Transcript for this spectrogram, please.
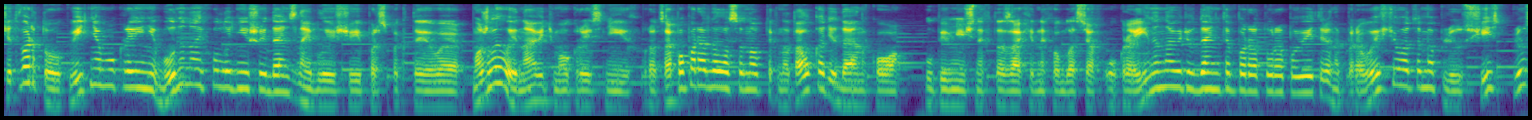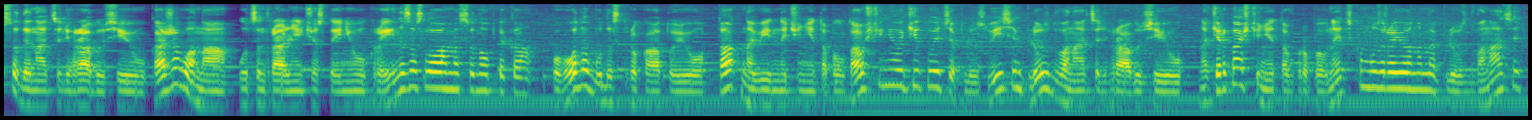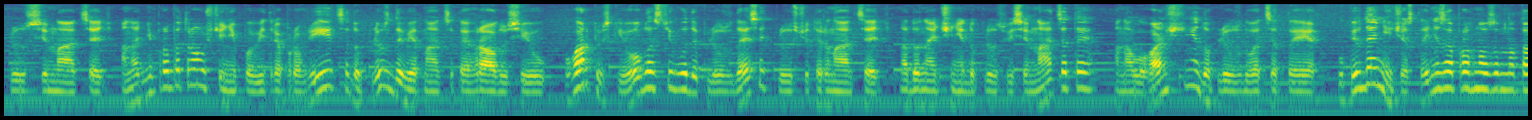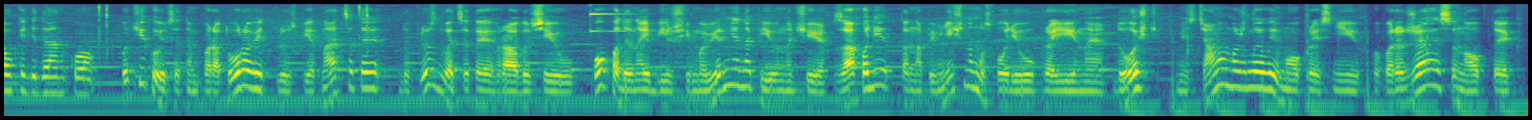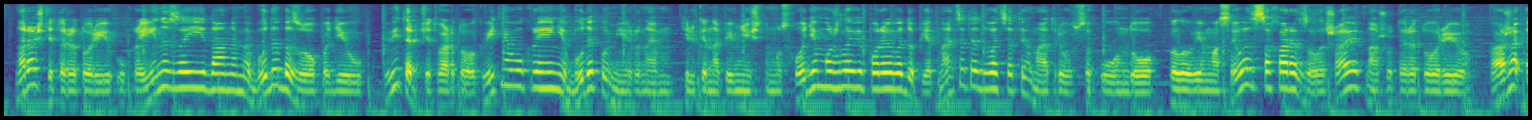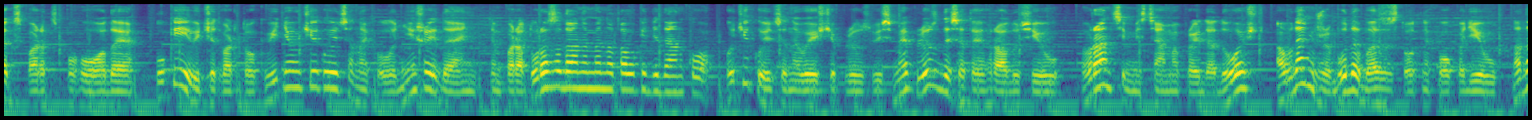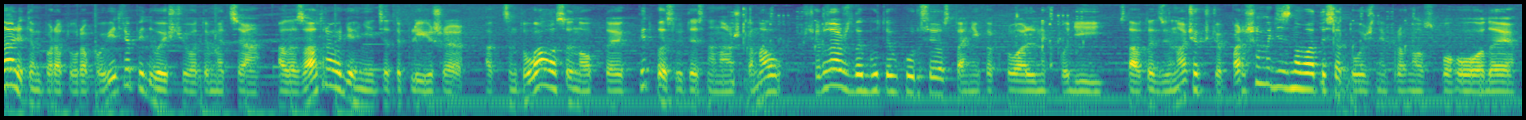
4 квітня в Україні буде найхолодніший день з найближчої перспективи, можливий навіть мокрий сніг. Про це попередила синоптик Наталка Діденко. У північних та західних областях України навіть в день температура повітря не перевищуватиме плюс 6, плюс 11 градусів. каже вона. У центральній частині України, за словами синоптика, погода буде строкатою. Так, на Вінниччині та Полтавщині очікується плюс 8, плюс 12 градусів. На Черкащині та в Кропивницькому з районами плюс 12, плюс 17. А на Дніпропетровщині повітря прогріється до плюс 19 градусів. У Харківській області буде плюс 10, плюс 14. На Донеччині до плюс 18, а на Луганщині до плюс 20. У південній частині, за прогнозом Наталки Діденко, очікується температура від плюс 15 до плюс 20 градусів. Опади найбільш ймовірні на півночі, заході та на північному сході України. Дощ місцями можливий мокрий сніг, попереджає синоптик. Нарешті території України, за її даними, буде без опадів. Вітер 4 квітня в Україні буде помірним. Тільки на північному сході можливі пориви до 15-20 метрів в секунду. Пилові масиви з Сахари залишають нашу територію, каже експерт погоди. У Києві 4 квітня очікується найхолодніший день. Температура, за даними Наталки Діденко, очікується не вище плюс 8, плюс 10 градусів. Вранці місцями пройде дощ, а вдень вже буде без істотних опадів. Надалі температура повітря підвищуватиметься, але завтра одягніться тепліше. Акцентувала синоптик. Підписуйтесь на наш канал, щоб завжди бути в курсі останніх актуальних подій. Ставте дзвіночок, щоб першими дізнаватися точний прогноз погоди.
